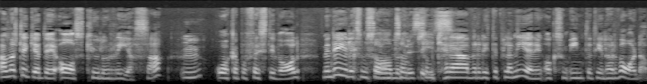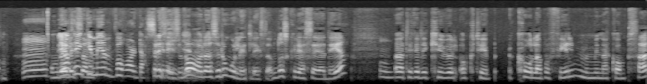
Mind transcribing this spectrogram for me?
Annars tycker jag att det är askul att resa. Mm. Åka på festival. Men det är ju liksom sånt men som, som kräver lite planering och som inte tillhör vardagen. Mm. Om Jag liksom- tänker med en vardagsgrej. Precis, vardagsroligt liksom. Då skulle jag säga det. Mm. Och jag tycker det är kul att typ kolla på film med mina kompisar.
